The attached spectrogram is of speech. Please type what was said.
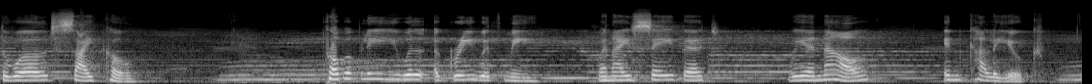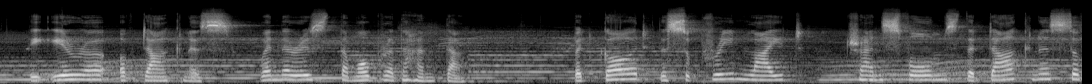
the world cycle? Probably you will agree with me when I say that we are now in Kali the era of darkness when there is Tamopradhanta. But God, the Supreme Light, transforms the darkness of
